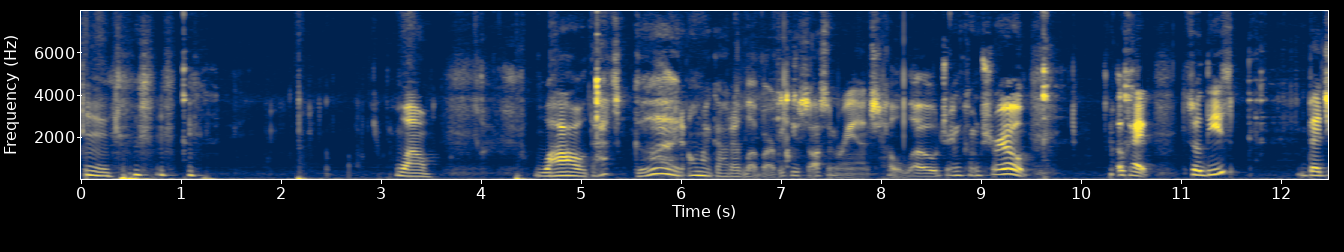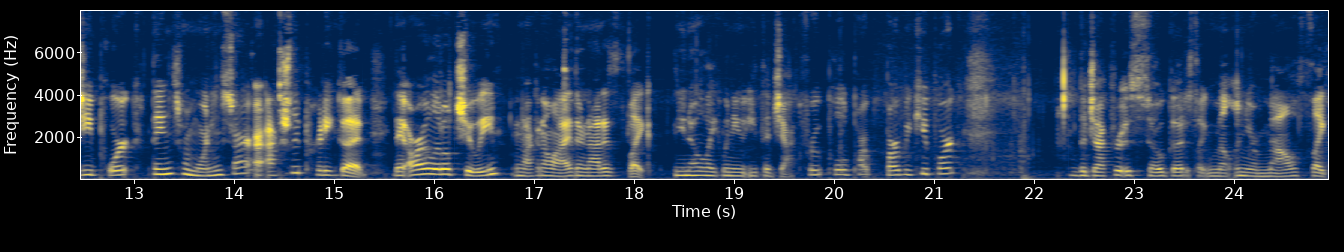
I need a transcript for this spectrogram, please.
Mmm. Wow. Wow, that's good. Oh my God, I love barbecue sauce and ranch. Hello, dream come true. Okay, so these veggie pork things from Morningstar are actually pretty good. They are a little chewy. I'm not gonna lie. They're not as like, you know, like when you eat the jackfruit pulled barbecue pork. The jackfruit is so good. It's like melt in your mouth, like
